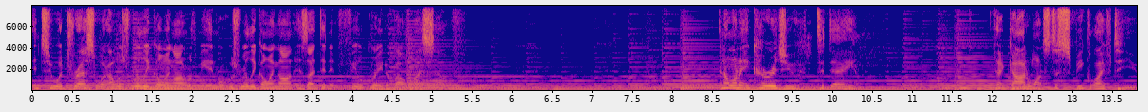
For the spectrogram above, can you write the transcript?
and to address what I was really going on with me. And what was really going on is I didn't feel great about myself. And I want to encourage you today that God wants to speak life to you.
